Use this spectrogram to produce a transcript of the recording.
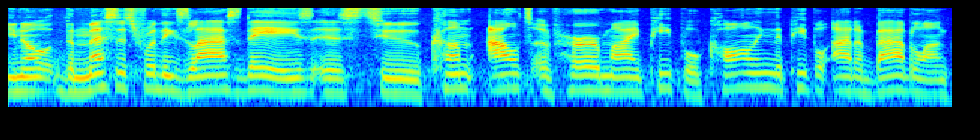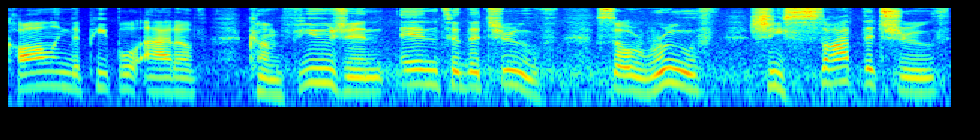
You know, the message for these last days is to come out of her, my people, calling the people out of Babylon, calling the people out of confusion into the truth. So, Ruth, she sought the truth,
